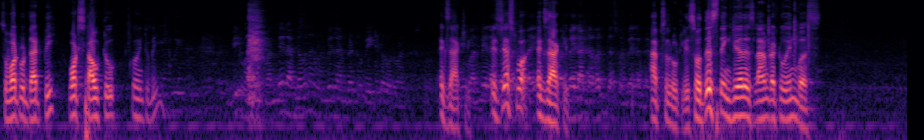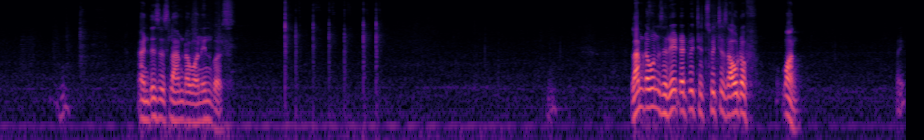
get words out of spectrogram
So what would that be? What is tau 2 going to be? Exactly, it is just what exactly absolutely. So this thing here is lambda 2 inverse and this is lambda 1 inverse lambda 1 is the rate at which it switches out of 1 right.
